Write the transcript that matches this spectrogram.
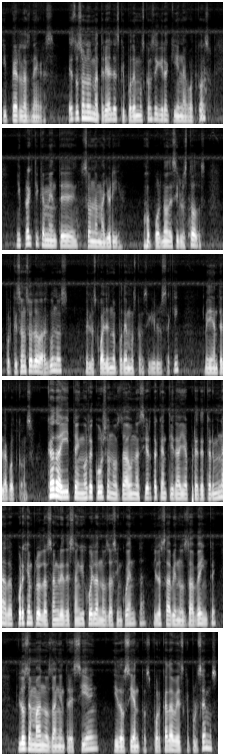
y perlas negras. Estos son los materiales que podemos conseguir aquí en la God Console y prácticamente son la mayoría, o por no decirlos todos, porque son solo algunos de los cuales no podemos conseguirlos aquí mediante la God Console. Cada ítem o recurso nos da una cierta cantidad ya predeterminada, por ejemplo la sangre de sanguijuela nos da 50 y la savia nos da 20 y los demás nos dan entre 100 y 200 por cada vez que pulsemos.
